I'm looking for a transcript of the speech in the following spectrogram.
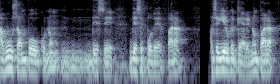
abusa un pouco, non, dese dese poder para conseguir o que quere, non para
